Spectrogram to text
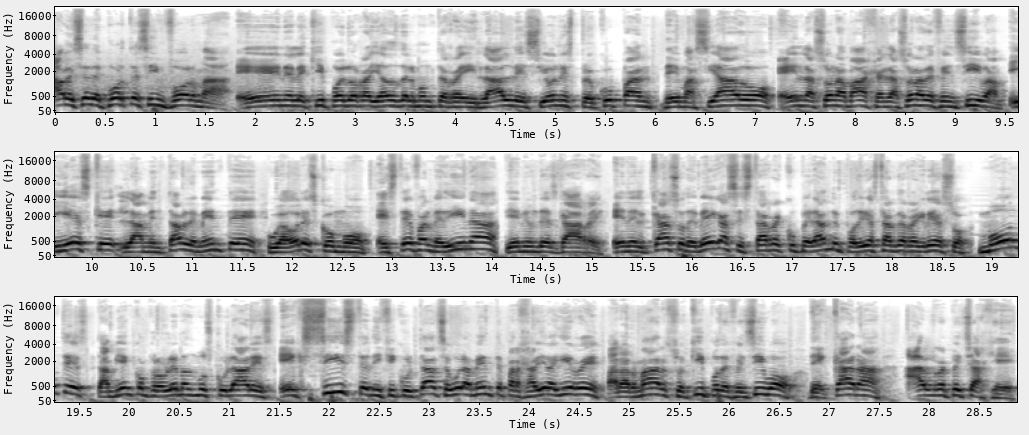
ABC Deportes informa, en el equipo de los Rayados del Monterrey las lesiones preocupan demasiado en la zona baja, en la zona defensiva. Y es que lamentablemente jugadores como Estefan Medina tiene un desgarre. En el caso de Vega se está recuperando y podría estar de regreso. Montes también con problemas musculares. Existe dificultad seguramente para Javier Aguirre para armar su equipo defensivo de cara al repechaje.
